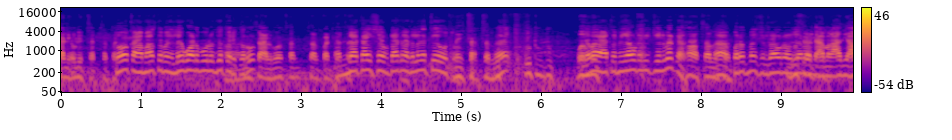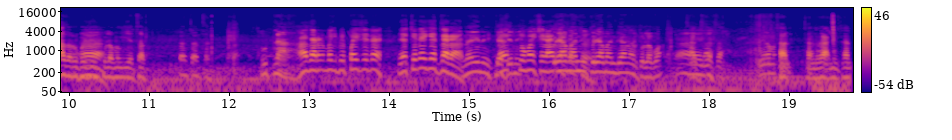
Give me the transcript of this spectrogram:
चाल एवढी चाल चाल तो काम असतं पाहिजे लय गोड बोलून घेतो रे हा, करू. चाल बरं, चाल चाल आणि मी काही शेव टाकला का लगेच ते होतो. नाही चाल चाल हा? उठ, उठ, उठ, उठ. हे बरं, बघ, आता मी एवढं विचार बरं का? हा, चालेल, हा, चालेल. परत म्हणशील राव राव दुसऱ्या जरा. टायमाला आधी हजार रुपये हा. तुला मग ये चाल. चाल चाल चाल. उठ ना. हजार म्हणजे मी पैसे नाही याचे नाही घेत जरा. नाही नाही नाही, त्याच्याने तू म्हणशील आज प्रेमाने द्या ना तुला बा काय चाल, चाल, चाल. चाल चाल राणी चाल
